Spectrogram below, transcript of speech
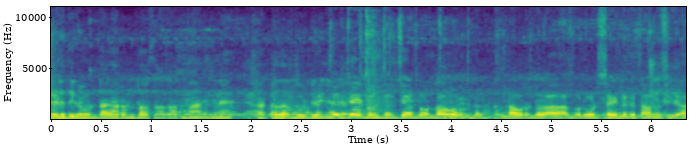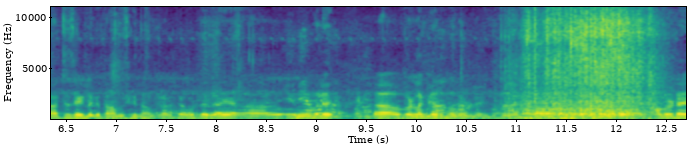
കെടുതികൾ ഉണ്ടാകാറുണ്ടോ? സാധാരണ ഇങ്ങനെ ഷട്ടർ തുറന്നു വിട്ട് കഴിഞ്ഞാൽ തീർച്ചയായിട്ടും തീർച്ചയായിട്ടും ഉണ്ടാവാറുണ്ട്. ഉണ്ടാവാറുണ്ട്. റോഡ് സൈഡിലൊക്കെ താമസിക്കുന്ന ആറ്റ് സൈഡിലൊക്കെ താമസിക്കുന്ന ആൾക്കാർക്ക് അവരുടേതായ റൂമിൽ വെള്ളം കയറുന്നവരുണ്ട് റോഡ് അവരുടെ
